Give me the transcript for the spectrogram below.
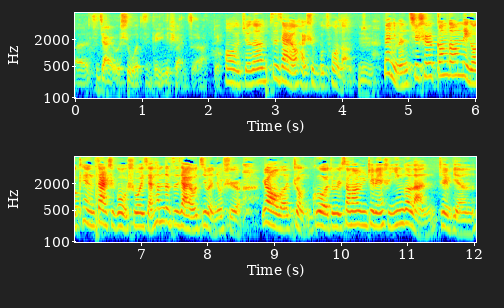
呃，自驾游是我自己的一个选择了，对。哦，我觉得自驾游还是不错的。嗯，那你们其实刚刚那个 King 大致跟我说一下，他们的自驾游基本就是绕了整个，就是相当于这边是英格兰这边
